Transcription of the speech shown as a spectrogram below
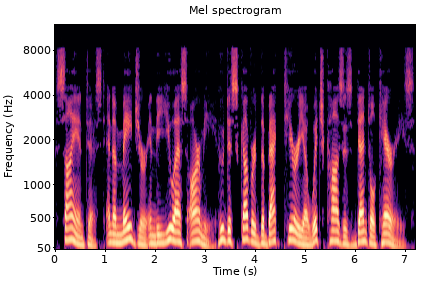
scientist and a major in the U.S. Army who discovered the bacteria which causes dental caries.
